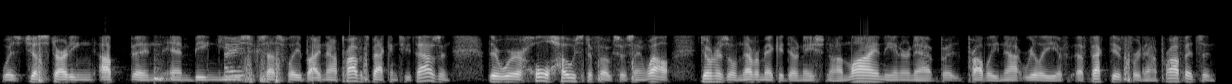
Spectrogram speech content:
was just starting up and and being used successfully by nonprofits back in 2000 there were a whole host of folks who were saying well donors will never make a donation online the internet but probably not really effective for nonprofits and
